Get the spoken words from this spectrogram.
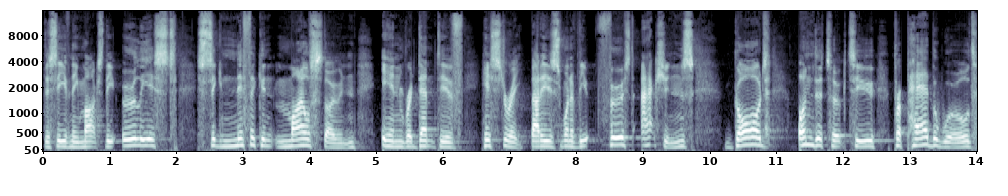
this evening marks the earliest significant milestone in redemptive history. That is one of the first actions God undertook to prepare the world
